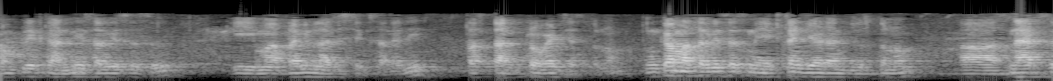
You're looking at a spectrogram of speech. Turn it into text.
కంప్లీట్గా అన్ని సర్వీసెస్ ఈ మా ప్రవీణ్ లాజిస్టిక్స్ అనేది ప్రస్తుతానికి ప్రొవైడ్ చేస్తున్నాం. ఇంకా మా సర్వీసెస్ని ఎక్స్టెండ్ చేయడానికి చూస్తున్నాం. స్నాక్స్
